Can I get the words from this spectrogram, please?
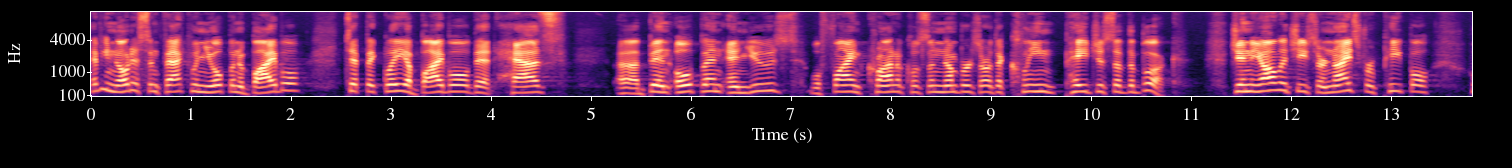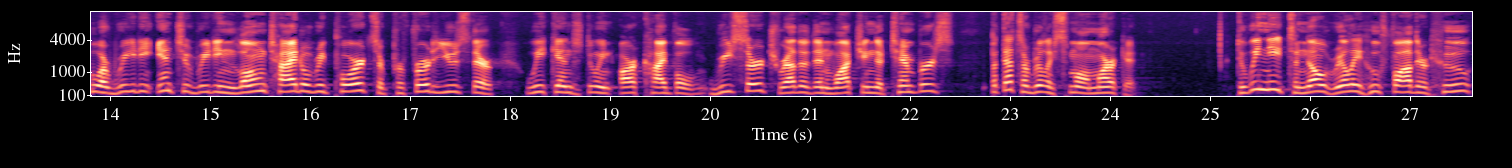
Have you noticed, in fact, when you open a Bible, typically a Bible that has uh, been opened and used will find Chronicles and Numbers are the clean pages of the book. Genealogies are nice for people who are reading into reading loan title reports or prefer to use their weekends doing archival research rather than watching the timbers, but that's a really small market. Do we need to know really who fathered who?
